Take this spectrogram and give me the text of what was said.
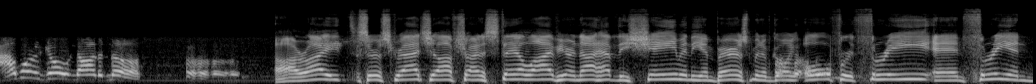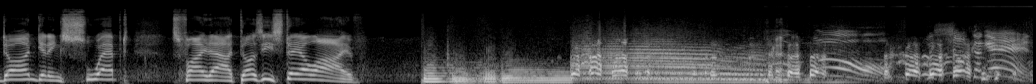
I want to go not enough. All right, Sir Scratch Off trying to stay alive here and not have the shame and the embarrassment of going 0 for 3 and 3 and done, getting swept. Let's find out. Does he stay alive? Oh, we suck again.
